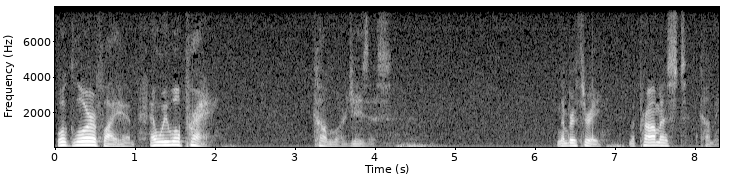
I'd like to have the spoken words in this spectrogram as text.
We'll glorify him. And we will pray. Come, Lord Jesus. Number three, the promised coming.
